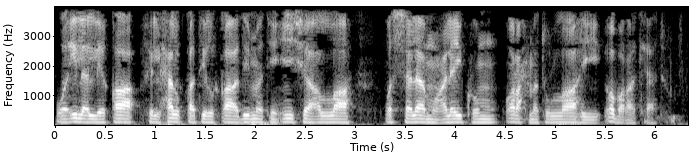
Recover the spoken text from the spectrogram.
وإلى اللقاء في الحلقة القادمة إن شاء الله. والسلام عليكم ورحمة الله وبركاته.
